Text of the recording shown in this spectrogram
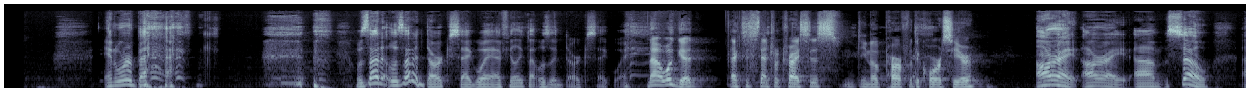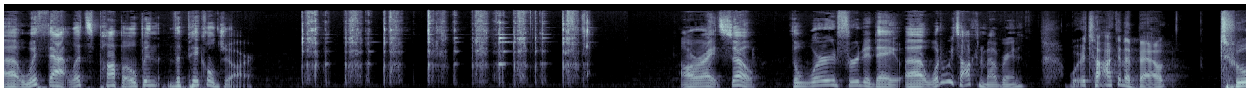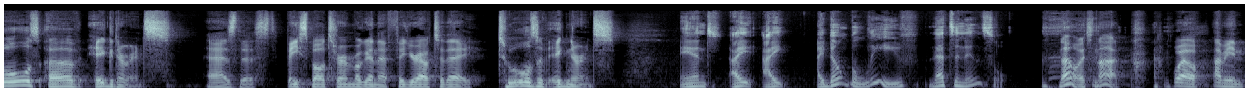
And we're back. was that was that a dark segue? I feel like that was a dark segue. No, we're good. Existential crisis, you know, par for the course here. All right, all right. Um, so uh, with that, let's pop open the pickle jar. All right, so the word for today. Uh, what are we talking about, Brandon? We're talking about tools of ignorance, as this baseball term we're going to figure out today. Tools of ignorance. And I, I, I don't believe that's an insult. No, it's not. well, I mean,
